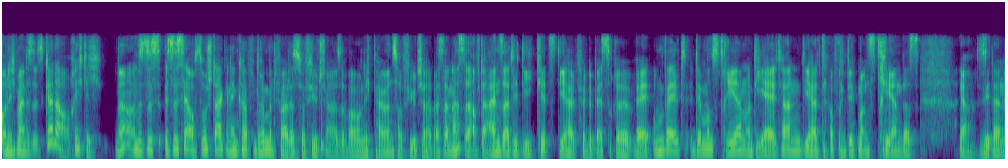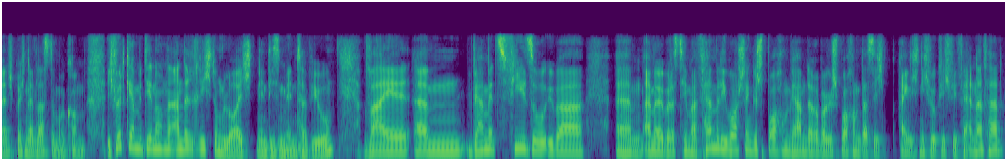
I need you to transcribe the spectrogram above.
Und ich meine, es ist genau richtig. Ne? Und es ist, es ist ja auch so stark in den Köpfen drin mit Fridays for Future. Also warum nicht Parents for Future? Weißt du, dann hast du auf der einen Seite die Kids, die halt für eine bessere Wel Umwelt demonstrieren und die Eltern, die halt dafür demonstrieren, dass ja, sie dann entsprechende Entlastung bekommen. Ich würde gerne mit dir noch eine andere Richtung leuchten in diesem Interview, weil ähm, wir haben jetzt viel so über ähm, einmal über das Thema Family Washing gesprochen. Wir haben darüber gesprochen, dass sich eigentlich nicht wirklich viel verändert hat.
